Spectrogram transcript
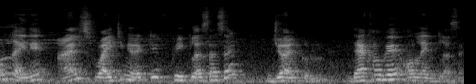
অনলাইনে আইএলস রাইটিং এর একটি ফ্রি ক্লাস আছে জয়েন করুন। দেখা হবে অনলাইন ক্লাসে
